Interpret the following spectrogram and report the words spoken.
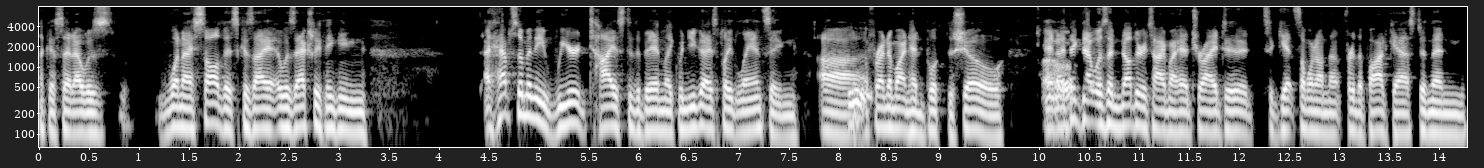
like I said, I was when I saw this because I, I was actually thinking I have so many weird ties to the band. Like when you guys played Lansing, uh, a friend of mine had booked the show, and I Oh. think that was another time I had tried to to get someone on the for the podcast, and then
